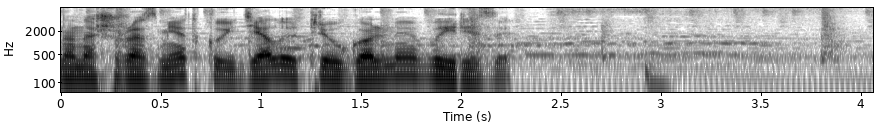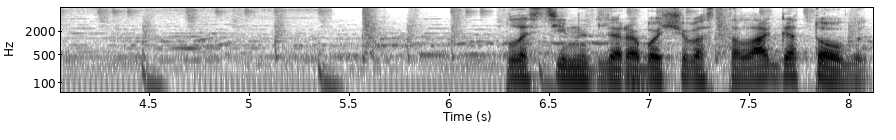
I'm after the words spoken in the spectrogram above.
Наношу разметку и делаю треугольные вырезы. Пластины для рабочего стола готовы.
